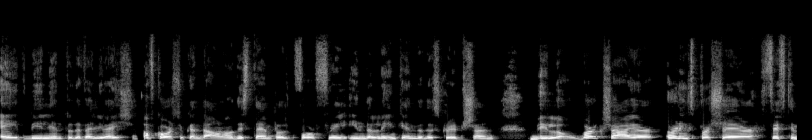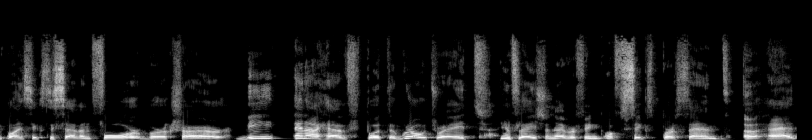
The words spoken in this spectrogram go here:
8 billion to the valuation. Of course, you can download this template for free in the link in the description below. Berkshire, earnings per share, 15.67 for Berkshire B, and I have put a growth rate, inflation, everything of 6% ahead,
